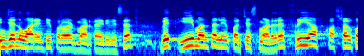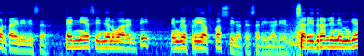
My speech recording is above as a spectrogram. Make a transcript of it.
ಇಂಜನ್ ವಾರಂಟಿ ಪ್ರೊವೈಡ್ ಮಾಡ್ತಾ ಇದ್ದೀವಿ ಸರ್ ವಿತ್ ಈ ಮಂತಲ್ಲಿ ನೀವು ಪರ್ಚೇಸ್ ಮಾಡಿದ್ರೆ ಫ್ರೀ ಆಫ್ ಕಾಸ್ಟಲ್ಲಿ ಕೊಡ್ತಾ ಇದ್ದೀವಿ sir ten years engine warranty ನಿಮಗೆ ಫ್ರೀ ಆಫ್ ಕಾಸ್ಟ್ ಸಿಗುತ್ತೆ ಸರ್ ಈ ಗಾಡಿಯಲ್ಲಿ. ಸರ್ ಇದರಲ್ಲಿ ನಿಮಗೆ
